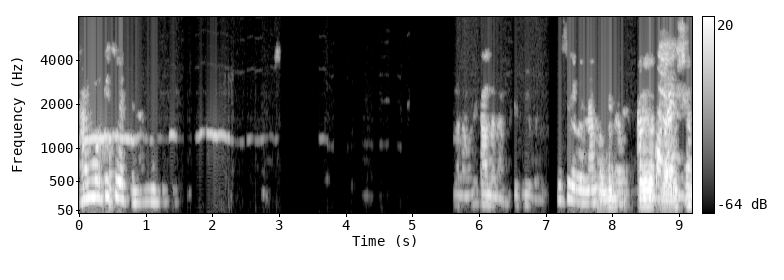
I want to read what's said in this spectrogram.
আম্মুর কিছু আম্মুর হবে না। আম্মুর কথা বলো। পড়ে যেতে পারে বুঝছেন?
